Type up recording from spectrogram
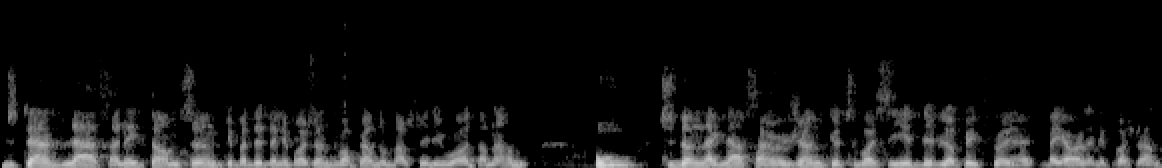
du temps de glace à Nate Thompson, que peut-être l'année prochaine, tu vas perdre au marché des joueurs autonomes, ou tu donnes la glace à un jeune que tu vas essayer de développer et qui soit meilleur l'année prochaine?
